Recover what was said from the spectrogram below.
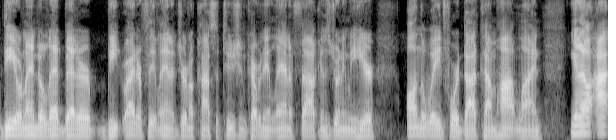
D. Orlando Ledbetter, beat writer for the Atlanta Journal Constitution, covering the Atlanta Falcons, joining me here on the WadeFord.com hotline. You know, I,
